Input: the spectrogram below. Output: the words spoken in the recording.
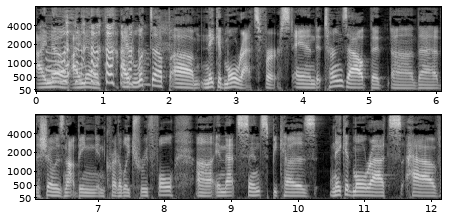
I know, I know. I looked up um, naked mole rats first, and it turns out that uh, the the show is not being incredibly truthful uh, in that sense because naked mole rats have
